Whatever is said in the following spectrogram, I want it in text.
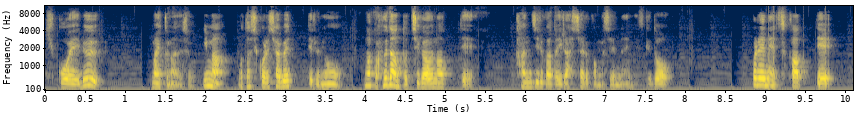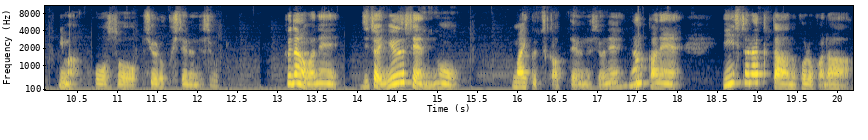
聞こえるマイクなんですよ。今、私これ喋ってるの、なんか普段と違うなって感じる方いらっしゃるかもしれないんですけど、これね、使って今放送、収録してるんですよ。普段はね、実は有線のマイク使ってるんですよね。なんかね、インストラクターの頃から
